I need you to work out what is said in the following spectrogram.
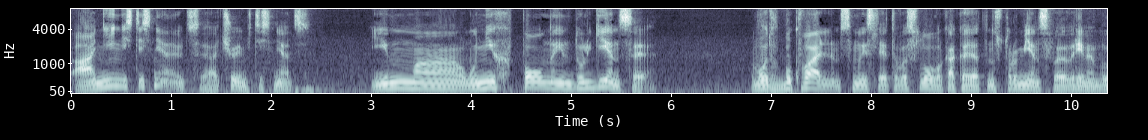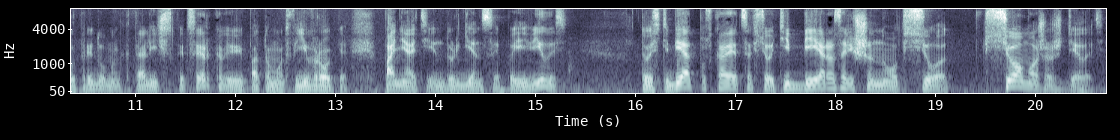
А они не стесняются. А что им стесняться? Им, а, у них полная индульгенция – вот в буквальном смысле этого слова, как этот инструмент в свое время был придуман католической церковью, и потом вот в Европе понятие индульгенции появилось, то есть тебе отпускается все, тебе разрешено все, все можешь делать.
